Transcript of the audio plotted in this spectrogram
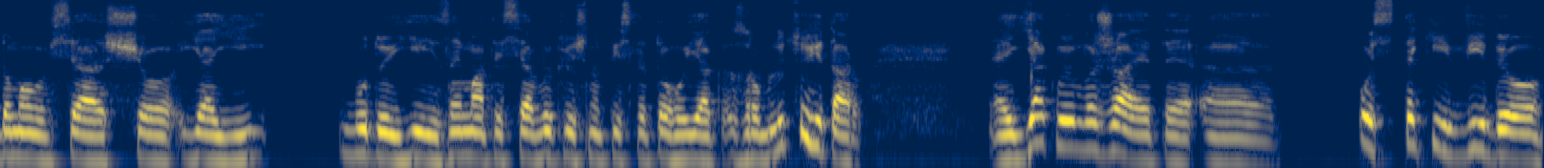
домовився, що я їй, буду їй займатися виключно після того, як зроблю цю гітару. Як ви вважаєте, ось такі відео,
